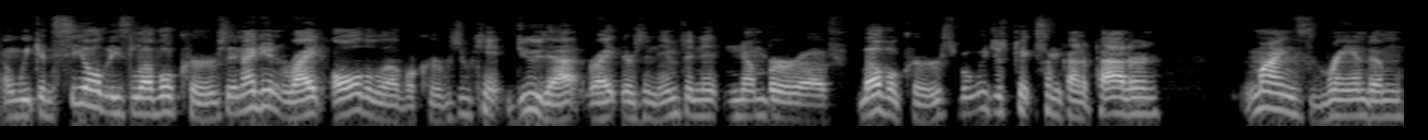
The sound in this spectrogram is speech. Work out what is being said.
and we can see all these level curves. And I didn't write all the level curves. We can't do that, right? There's an infinite number of level curves, but we just picked some kind of pattern. Mine's random.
